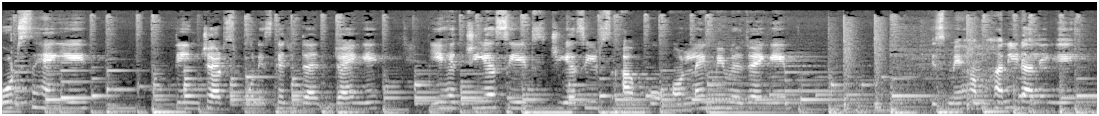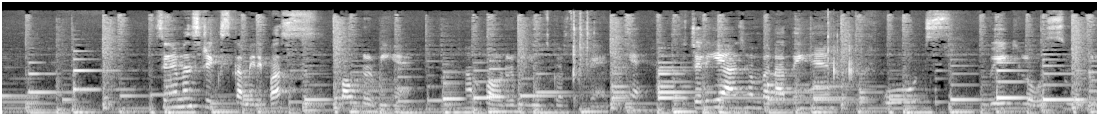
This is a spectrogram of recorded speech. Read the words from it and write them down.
ओट्स हैं ये तीन चार स्पून इसके जाएँगे. ये है चिया सीड्स चिया सीड्स आपको ऑनलाइन में मिल जाएँगे. इसमें हम हनी डालेंगे। सिनेमन स्टिक्स का मेरे पास पाउडर भी है। हम पाउडर भी यूज़ कर सकते हैं, ठीक है? तो चलिए आज हम बनाते हैं ओट्स वेट लॉस स्मूदी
